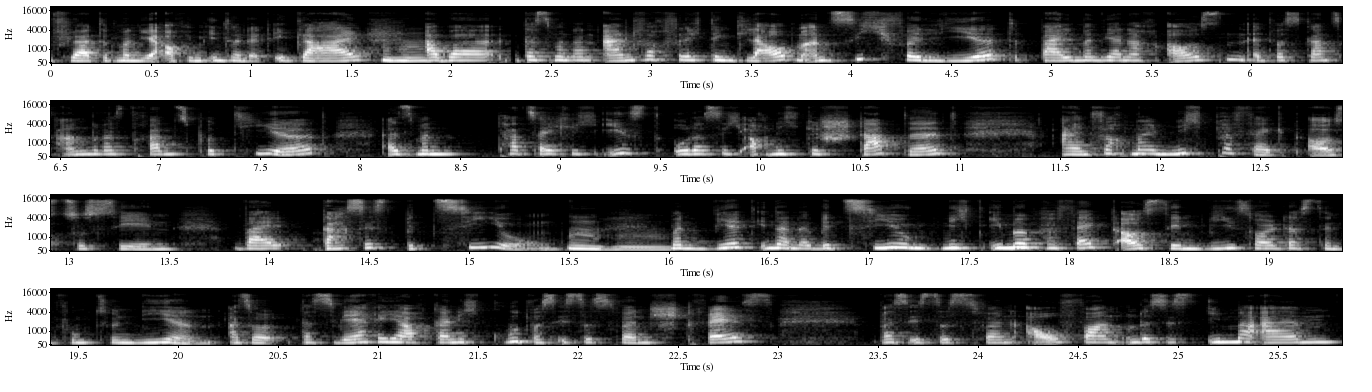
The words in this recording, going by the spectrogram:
flirtet man ja auch im Internet, egal, mhm. aber dass man dann einfach vielleicht den Glauben an sich verliert, weil man ja nach außen etwas ganz anderes transportiert, als man tatsächlich ist oder sich auch nicht gestattet, einfach mal nicht perfekt auszusehen, weil das ist Beziehung. Mhm. Man wird in einer Beziehung nicht immer perfekt aussehen. Wie soll das denn funktionieren? Also das wäre ja auch gar nicht gut. Was ist das für ein Stress? Was ist das für ein Aufwand? Und es ist immer einem,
